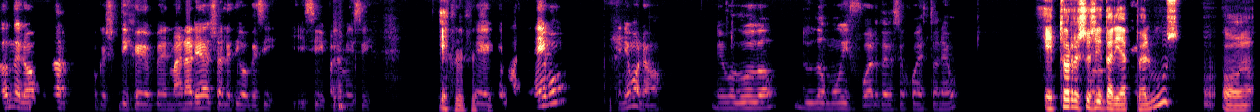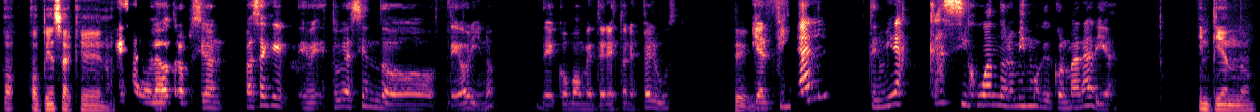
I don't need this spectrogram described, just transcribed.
¿Dónde lo vamos a usar? Porque yo dije en Manaria, ya les digo que sí. Y sí, para mí sí. Eh. Eh, ¿Qué más? ¿En Evo? En Evo no. Evo dudo. Dudo muy fuerte que se juegue esto en Evo. ¿Esto resucitaría Spellboost? ¿O, o, o piensas que no? Esa era la otra opción. Pasa que eh, estuve haciendo teoría, ¿no? De cómo meter esto en Spellboost. Sí. Y al final terminas casi jugando lo mismo que con Manaria. Entiendo.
